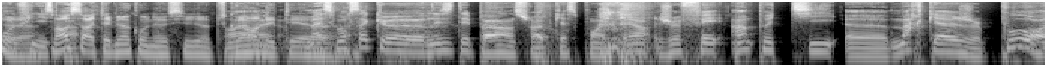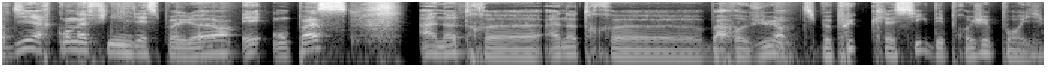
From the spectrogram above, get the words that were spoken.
Je finisse non, pas. ça aurait été bien qu'on ait aussi, parce que Ouais, là on ouais. était. Bah, euh, c'est pour ça que n'hésitez pas hein, sur upcast.fr. Je fais un petit euh, marquage pour dire qu'on a fini les spoilers et on passe à notre, à notre bah, revue un petit peu plus classique des projets pourris.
